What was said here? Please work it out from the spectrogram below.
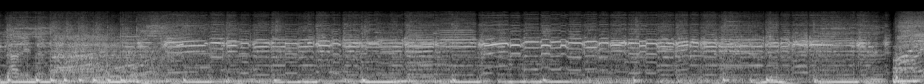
got in the bag. Buy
